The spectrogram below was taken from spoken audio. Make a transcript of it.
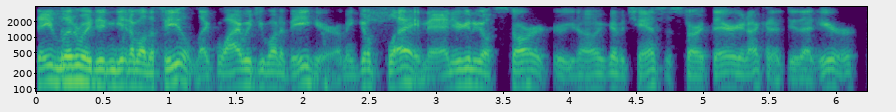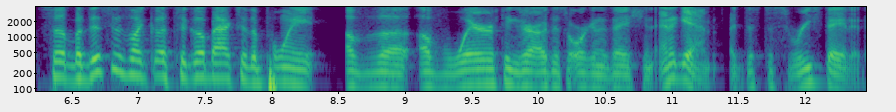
they literally didn't get him on the field. Like, why would you want to be here? I mean, go play, man. You're going to go start. Or, you know, you have a chance to start there. You're not going to do that here. so but this is like uh, to go back to the point of the of where things are at this organization and again I just to restate it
